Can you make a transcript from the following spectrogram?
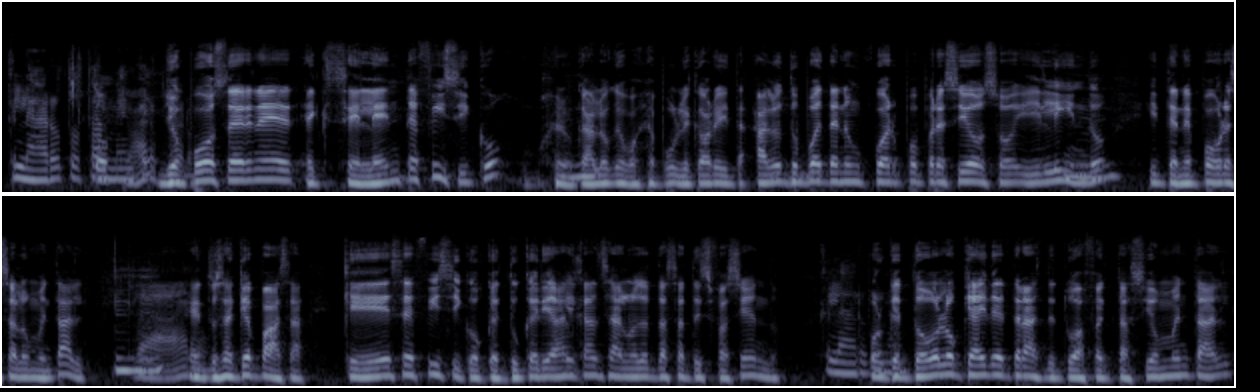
Claro, totalmente. Claro. Yo puedo ser excelente físico, bueno, que es algo que voy a publicar ahorita. Algo tú puedes tener un cuerpo precioso y lindo y tener pobre salud mental. Claro. Entonces, ¿qué pasa? Que ese físico que tú querías alcanzar no te está satisfaciendo. Claro. Porque claro. todo lo que hay detrás de tu afectación mental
